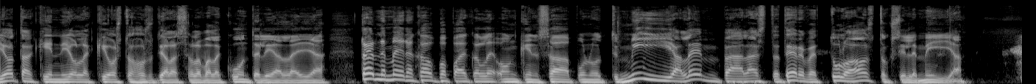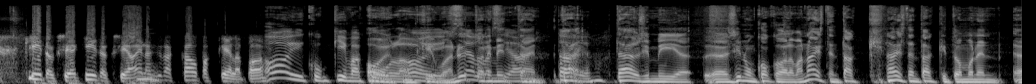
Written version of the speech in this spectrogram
jotakin jollekin ostohousut jalassa olevalle kuuntelijalle. Ja tänne meidän kauppapaikalle onkin saapunut Miia Lempäälästä. Tervetuloa ostoksille, Miia. Kiitoksia, kiitoksia. Aina hyvät kaupat kelpaa. oi kun kiva Oi, kuulla. kun kiva. Nyt on nimittäin tä- täysin Miia, äh, sinun koko oleva naisten takki. Naisten takki, tuommoinen äh,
